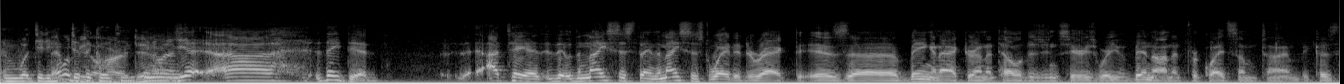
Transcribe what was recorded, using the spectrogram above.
And what did you That have would be the difficulty? hard, You know yeah. what I mean? Yeah, uh, they did. I tell you, the, the nicest thing, the nicest way to direct is uh, being an actor on a television series where you've been on it for quite some time because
